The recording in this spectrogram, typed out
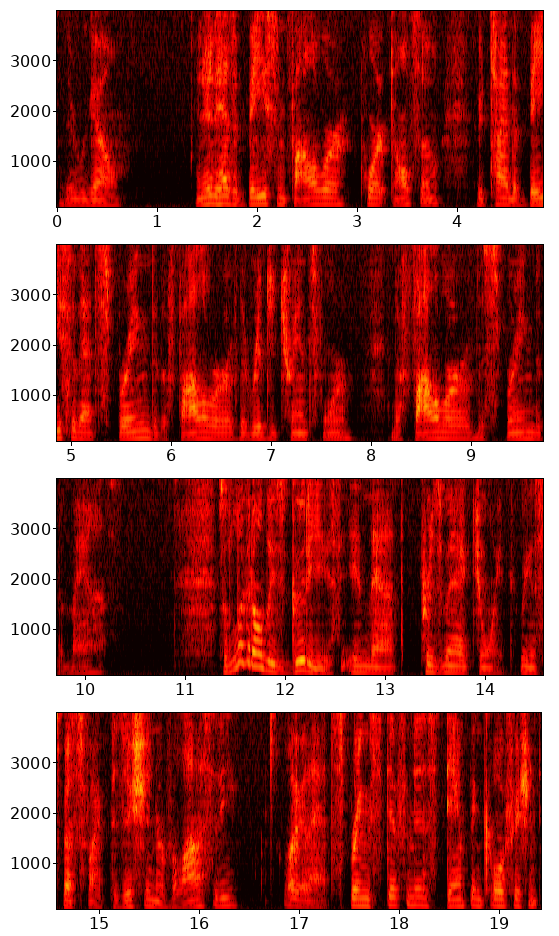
So there we go. And it has a base and follower port also. We tie the base of that spring to the follower of the rigid transform, and the follower of the spring to the mass. So look at all these goodies in that prismatic joint. We can specify position or velocity. Look at that. Spring stiffness, damping coefficient,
